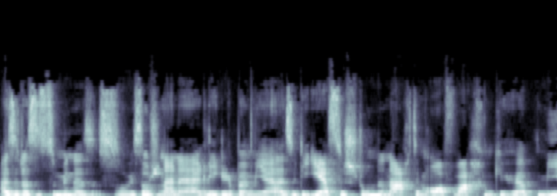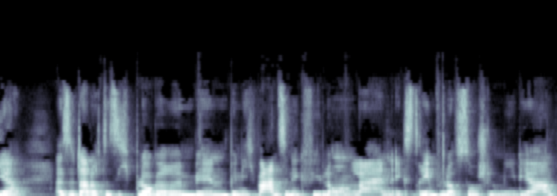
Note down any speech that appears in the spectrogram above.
Also das ist zumindest sowieso schon eine Regel bei mir. Also die erste Stunde nach dem Aufwachen gehört mir. Also dadurch, dass ich Bloggerin bin, bin ich wahnsinnig viel online, extrem viel auf Social Media.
